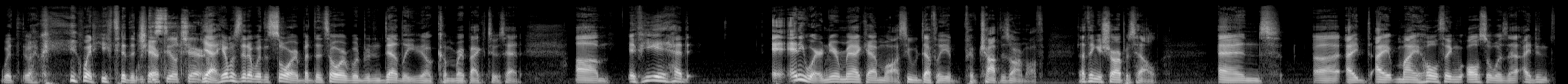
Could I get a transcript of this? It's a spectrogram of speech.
with when he did the chair, steel chair. Yeah, he almost did it with a sword, but the sword would have been deadly. You know, come right back into his head. Um, if he had anywhere near Madcap Moss, he would definitely have chopped his arm off. That thing is sharp as hell, and uh, I, I, my whole thing also was that I didn't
